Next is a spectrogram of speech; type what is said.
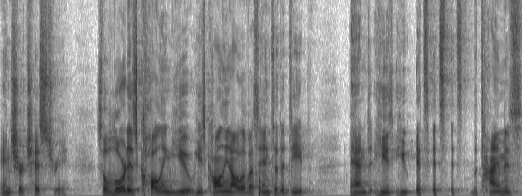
in church history. So, Lord is calling you, He's calling all of us into the deep. And he's, he, it's, it's, it's, the time is,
